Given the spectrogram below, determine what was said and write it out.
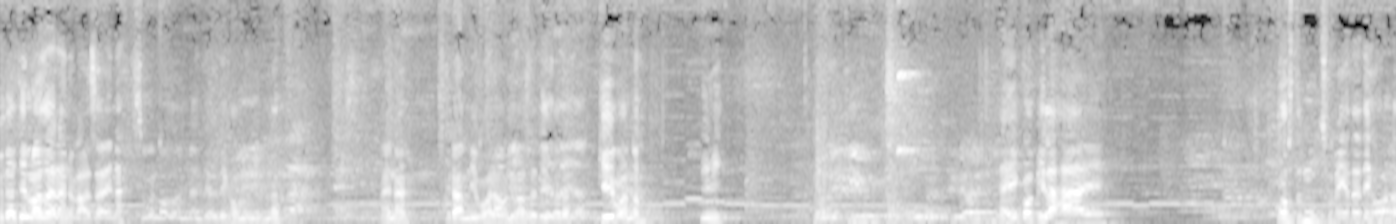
उता चाहिँ लजाइरहनु भएको छ होइन? सो लजाउने मान्छेलाई देखाउनु नि होइन? होइन? राम्री भएर आउनु भएको छ त्यही भएर। के भन? तिमी? हाई कपिला हाई कस्तो मुख छु यता देखाउ न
